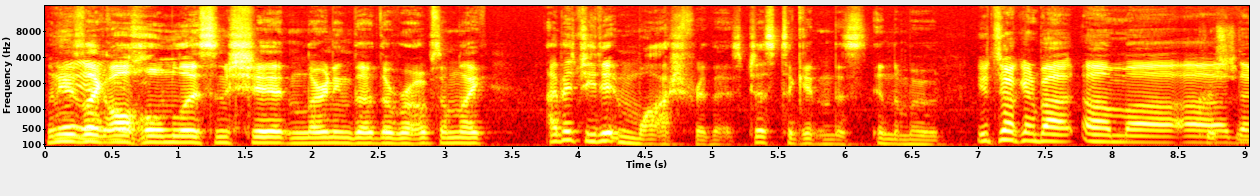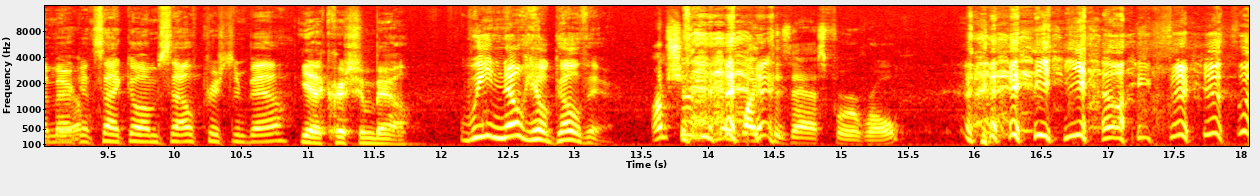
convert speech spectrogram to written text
when yeah, he was like yeah, all yeah. homeless and shit and learning the, the ropes. I'm like, I bet you he didn't wash for this just to get in this in the mood. You're talking about um uh, uh the American Bale. Psycho himself, Christian Bale. Yeah, Christian Bale. We know he'll go there. I'm sure he would wipe his ass for a role. yeah, like seriously.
